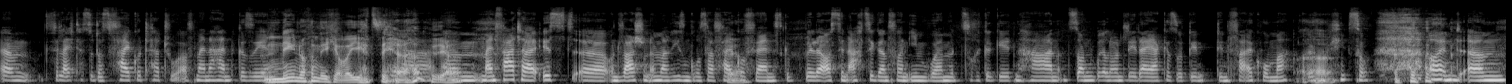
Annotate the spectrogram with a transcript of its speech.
ähm, vielleicht hast du das Falco-Tattoo auf meiner Hand gesehen. Nee, noch nicht, aber jetzt ja. ja, ja. Ähm, mein Vater ist äh, und war schon immer riesengroßer Falco-Fan. Ja. Es gibt Bilder aus den 80ern von ihm, wo er mit zurückgegelten Haaren und Sonnenbrille und Lederjacke so den, den Falco macht. Irgendwie so. Und ähm,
